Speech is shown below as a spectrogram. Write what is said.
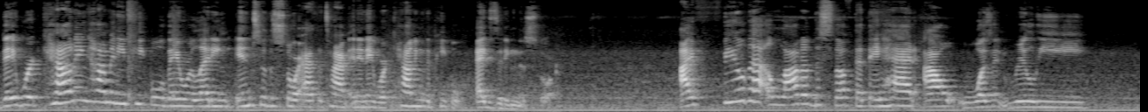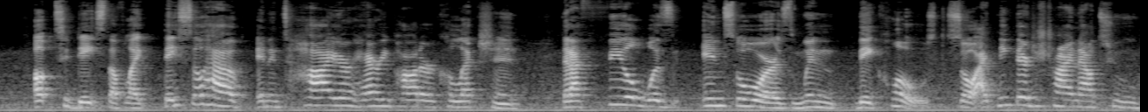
they were counting how many people they were letting into the store at the time, and then they were counting the people exiting the store. I feel that a lot of the stuff that they had out wasn't really up to date stuff. Like they still have an entire Harry Potter collection that I feel was in stores when they closed. So I think they're just trying now to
